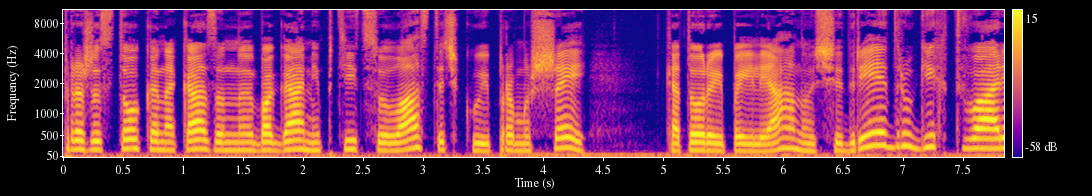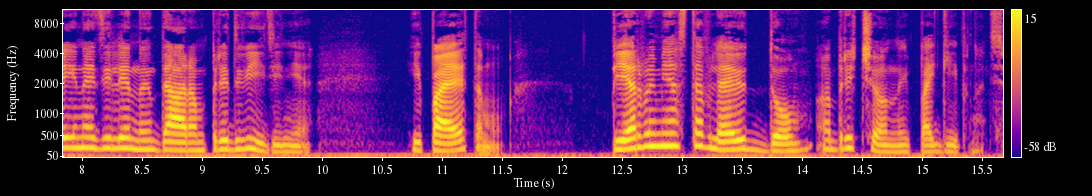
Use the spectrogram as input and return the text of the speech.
про жестоко наказанную богами птицу-ласточку и про мышей, которые по Илиану щедрее других тварей наделены даром предвидения, и поэтому первыми оставляют дом, обреченный погибнуть.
